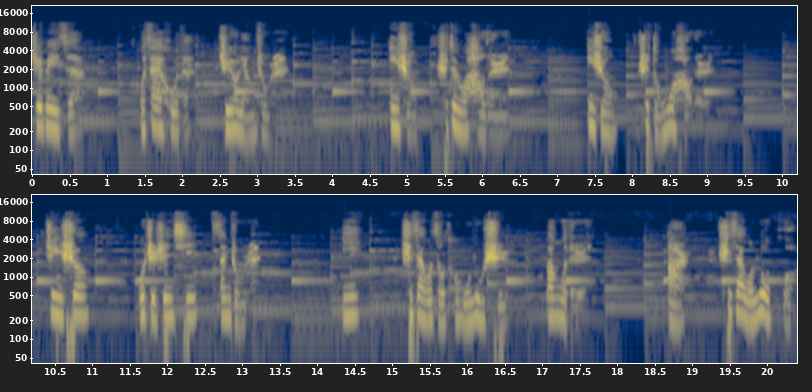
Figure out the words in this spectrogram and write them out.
这辈子，我在乎的只有两种人：一种是对我好的人，一种是懂我好的人。这一生，我只珍惜三种人：一是在我走投无路时帮我的人；二。是在我落魄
